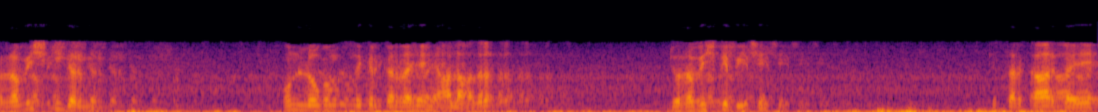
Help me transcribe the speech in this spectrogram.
روش کی گرمی۔ ان لوگوں کا ذکر کر رہے ہیں اعلی حضرت، جو روش کے پیچھے کہ سرکار گئے۔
